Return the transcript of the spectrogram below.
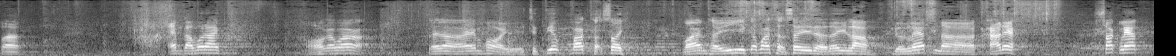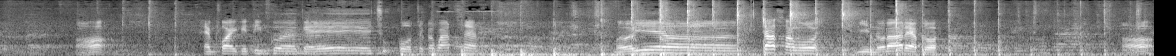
Vâng. Em cảm ơn anh. Đó các bác ạ. Đây là em hỏi trực tiếp bác thợ xây và em thấy các bác thợ xây ở đây làm đường led là khá đẹp. Sắc led. Đó. Em quay cái tim cái trụ cột cho các bác xem. Mới ờ, uh, chát xong thôi. Nhìn nó đã đẹp rồi. Đó.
